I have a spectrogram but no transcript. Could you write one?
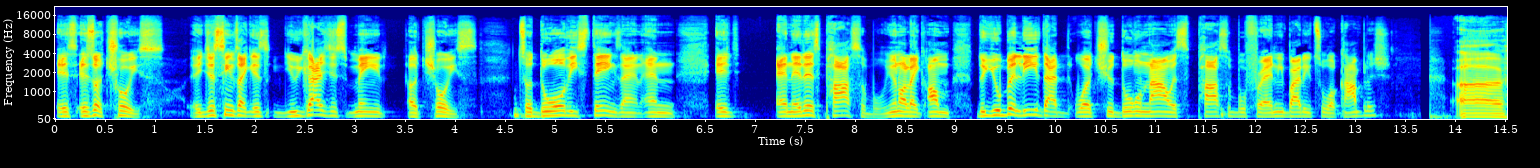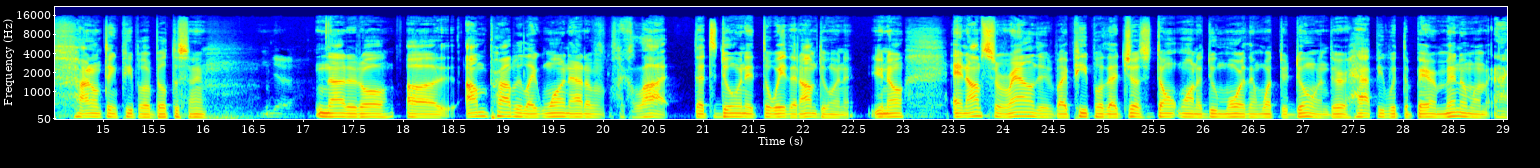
it's it's a choice. It just seems like it's you guys just made a choice to do all these things and and it and it is possible you know like um do you believe that what you do now is possible for anybody to accomplish Uh, I don't think people are built the same. yeah Not at all. Uh, I'm probably like one out of like a lot that's doing it the way that I'm doing it, you know? And I'm surrounded by people that just don't want to do more than what they're doing. They're happy with the bare minimum, and I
